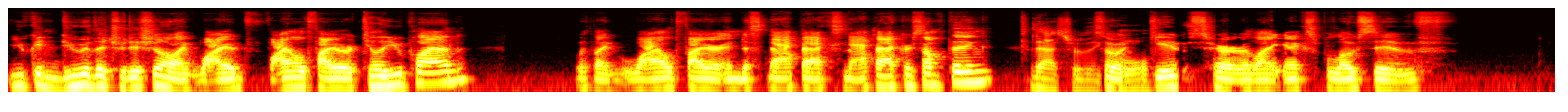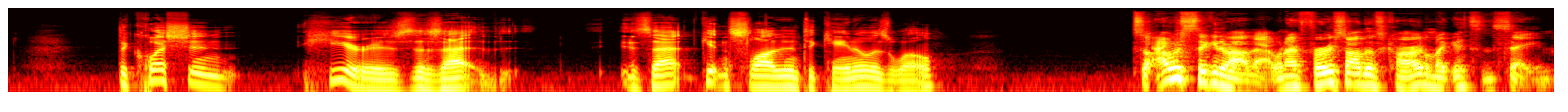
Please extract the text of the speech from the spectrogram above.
you can do the traditional like wild wildfire kill you plan with like wildfire into snapback snapback or something. That's really So cool. it gives her like an explosive. the question here is does that is that getting slotted into Kano as well? So I was thinking about that when I first saw this card. I'm like, it's insane.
